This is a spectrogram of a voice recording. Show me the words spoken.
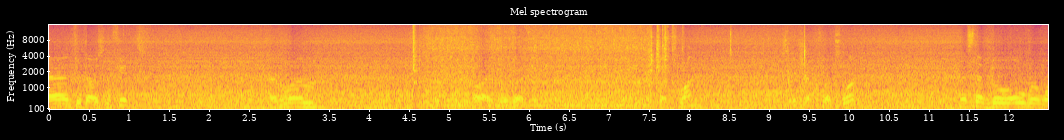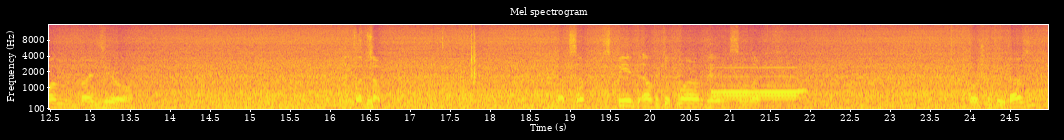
And 2000 feet. And one. Alright, we're good. Flaps one. Speed shift, flaps 1. Let's not go over 190. Flaps up. Flaps up. Speed, altitude wired, heading some left. Approaching 3000.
